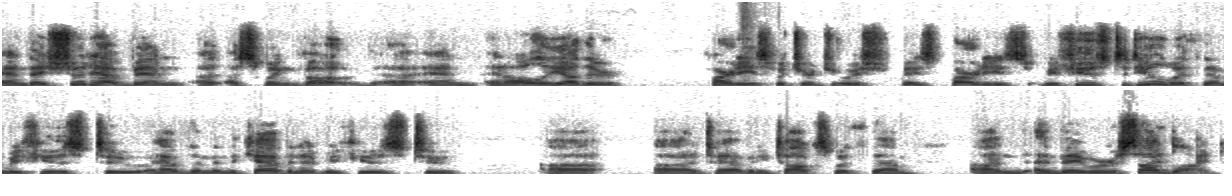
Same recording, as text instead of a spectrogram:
and they should have been a, a swing vote. Uh, and, and all the other parties, which are Jewish based parties, refused to deal with them, refused to have them in the cabinet, refused to, uh, uh, to have any talks with them, and, and they were sidelined.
